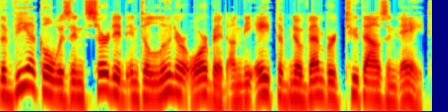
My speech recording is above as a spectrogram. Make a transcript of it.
The vehicle was inserted into lunar orbit on the 8th of November 2008.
